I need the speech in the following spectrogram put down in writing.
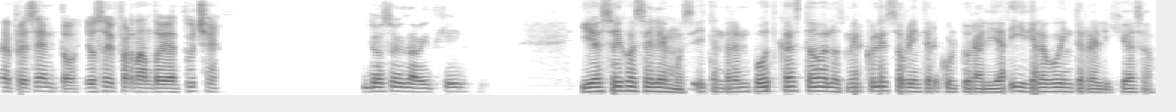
Me presento, yo soy Fernando Yantuche. Yo soy David Gil. Y yo soy José Lemos y tendrán podcast todos los miércoles sobre interculturalidad y diálogo interreligioso.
